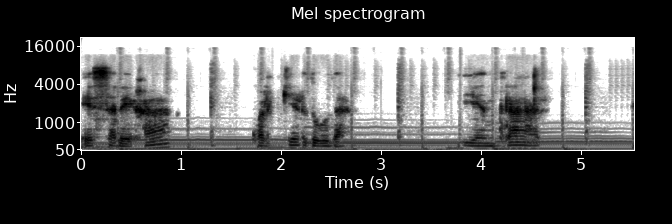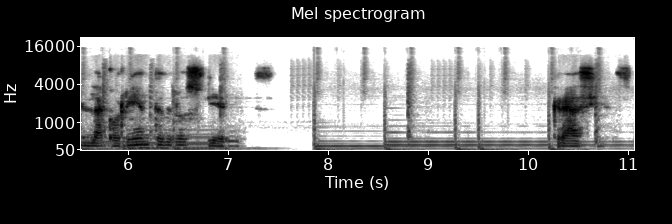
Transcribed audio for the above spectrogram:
es alejar cualquier duda y entrar en la corriente de los fieles. Gracias.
